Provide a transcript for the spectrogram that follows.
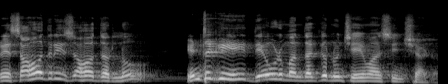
రే సహోదరి సహోదరులు ఇంతకీ దేవుడు మన దగ్గర నుంచి ఏం ఆశించాడు?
